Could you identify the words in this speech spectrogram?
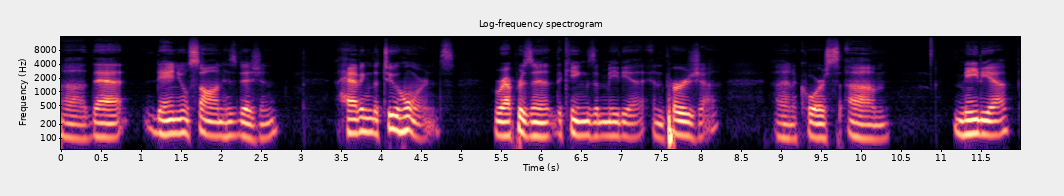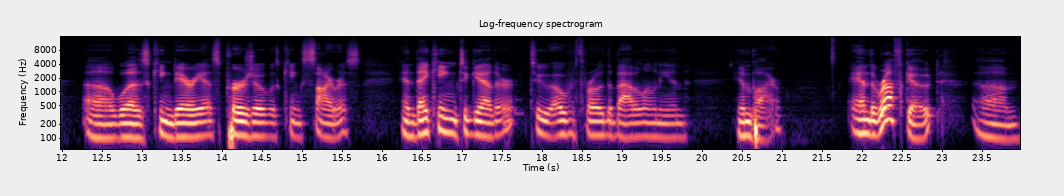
uh, that Daniel saw in his vision, having the two horns, represent the kings of Media and Persia. And of course, um, Media uh, was King Darius, Persia was King Cyrus, and they came together to overthrow the Babylonian Empire. And the rough goat, um,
